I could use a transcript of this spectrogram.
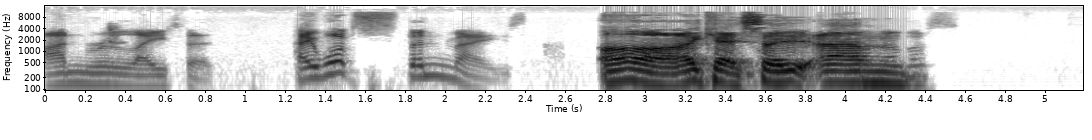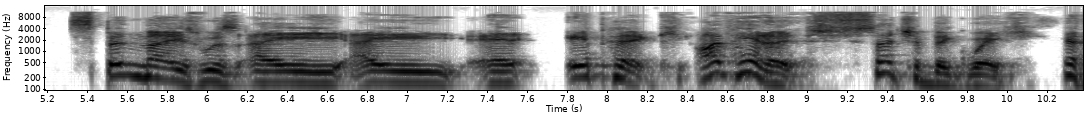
Unrelated. Hey, what's Spin Maze? Oh, okay. So um? Spin Maze was a a, epic. I've had a such a big week.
